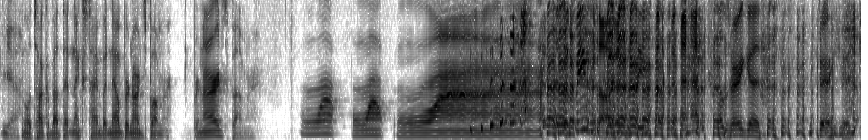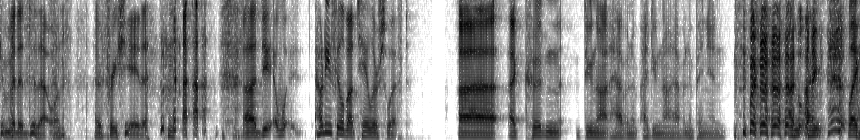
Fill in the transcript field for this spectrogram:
Yeah. and we'll talk about that next time. But now Bernard's bummer. Bernard's bummer. That's a theme song. That's a theme song. that was very good. Very good. Committed to that one. I appreciate it. uh, do, wh- how do you feel about Taylor Swift? Uh, I couldn't. Do not have an. I do not have an opinion. like, like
